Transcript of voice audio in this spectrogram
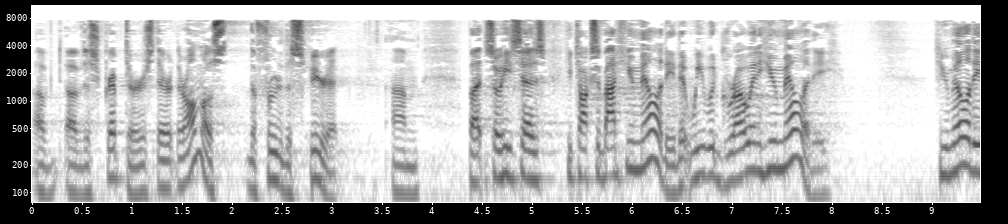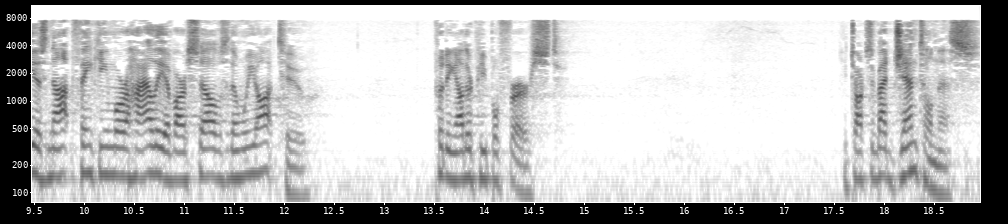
of, of descriptors. They're, they're almost the fruit of the Spirit. Um, but so he says, he talks about humility, that we would grow in humility. Humility is not thinking more highly of ourselves than we ought to, putting other people first. He talks about gentleness.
